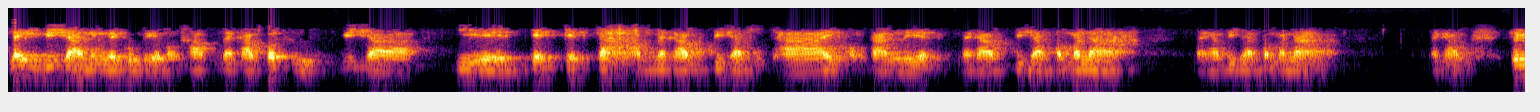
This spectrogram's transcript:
และอีกวิชาหนึ่งในกลุ่มเอบังคับนะครับ ก็คือวิชา EA 773นะครับ วิชาสุดท้ายของการเรียนนะครับ วิชาสัมมนานะครับ วิชาสัมมนานะครับ ซึ่ง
